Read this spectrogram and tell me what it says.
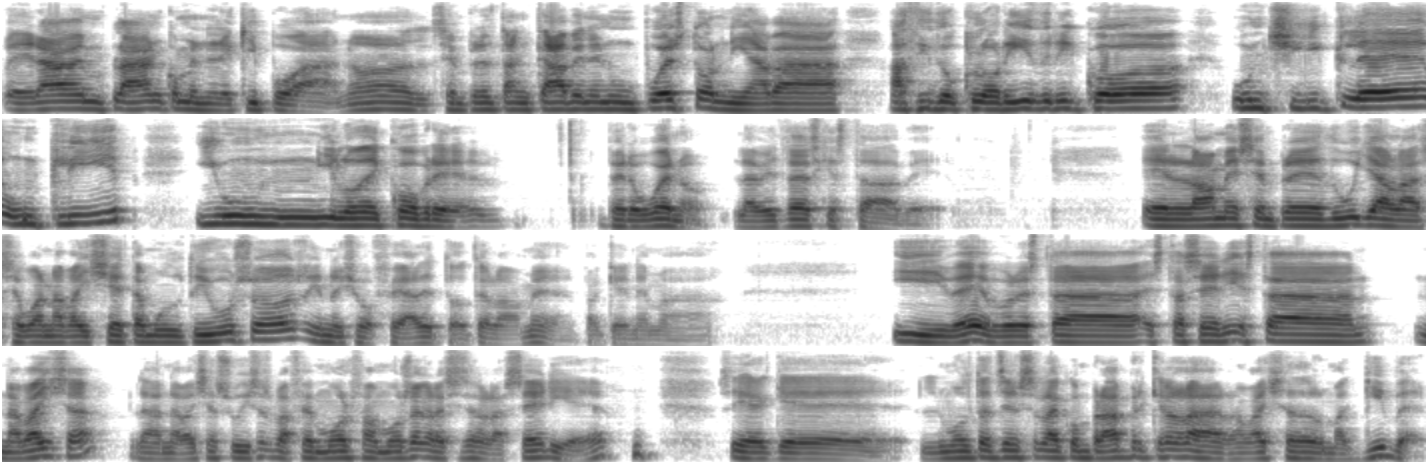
Era en plan com en el A, ¿no? Sempre el tancaven en un puesto on n'hi havia ácido clorhídrico, un chicle, un clip i un hilo de cobre. Però bueno, la veritat és que estava bé. L'home sempre duia la seva navaixeta multiusos i en això feia de tot l'home, perquè anem a... I bé, però esta, esta sèrie, esta navaixa, la navaixa suïssa es va fer molt famosa gràcies a la sèrie, eh? O sigui que molta gent se la comprava perquè era la navaixa del MacGyver.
